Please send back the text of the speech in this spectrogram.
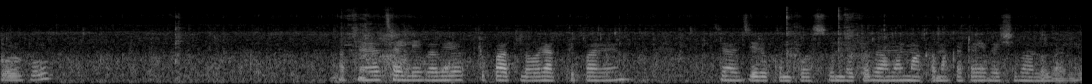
করব। আপনারা চাইলে এভাবে একটু পাতলাও রাখতে পারেন। যার যেরকম পছন্দ, তবে আমার মাখা মাখাটাই বেশি ভালো লাগে।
